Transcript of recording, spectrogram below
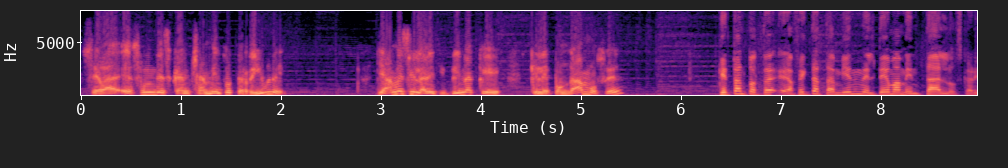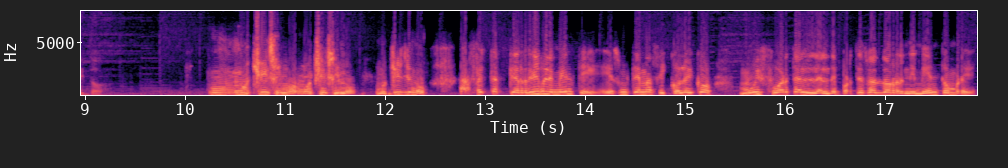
se va, es un descanchamiento terrible. Llámese la disciplina que, que le pongamos, ¿eh? ¿Qué tanto afecta también en el tema mental, Oscarito? Muchísimo, muchísimo, muchísimo. Afecta terriblemente. Es un tema psicológico muy fuerte el, el deportista de alto rendimiento, hombre.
